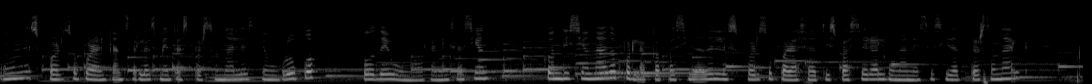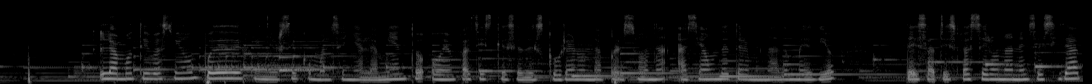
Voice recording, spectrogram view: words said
un esfuerzo por alcanzar las metas personales de un grupo o de una organización, condicionado por la capacidad del esfuerzo para satisfacer alguna necesidad personal. La motivación puede definirse como el señalamiento o énfasis que se descubre en una persona hacia un determinado medio de satisfacer una necesidad,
